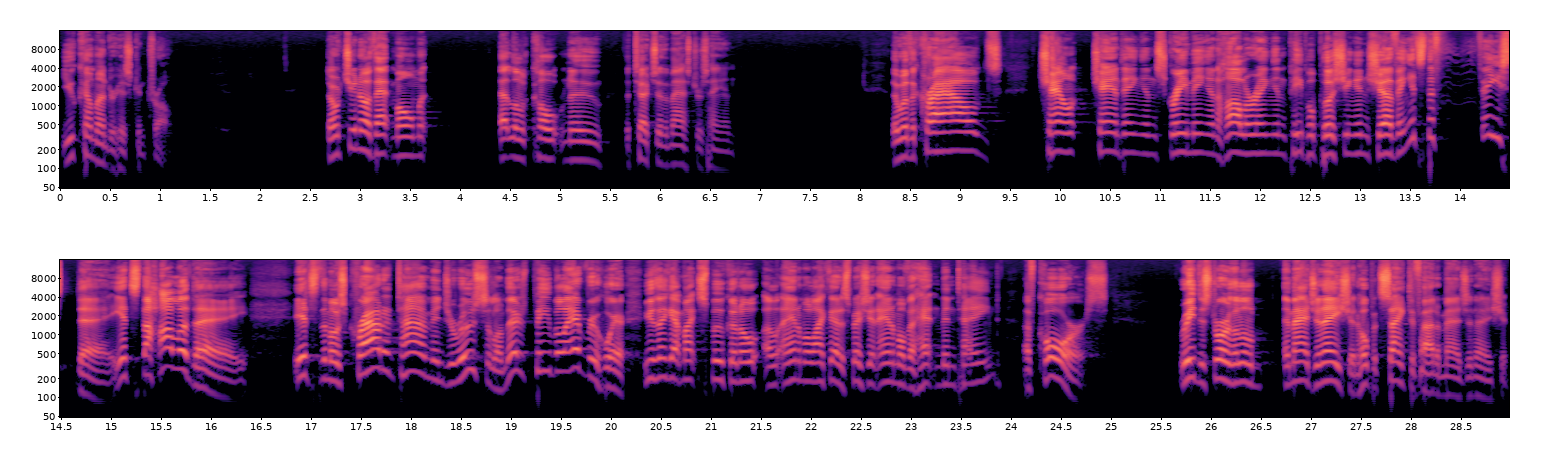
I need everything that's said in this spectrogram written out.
you come under His control. Don't you know at that moment, that little colt knew the touch of the Master's hand? There were the crowds chant, chanting and screaming and hollering and people pushing and shoving. It's the feast day, it's the holiday. It's the most crowded time in Jerusalem. There's people everywhere. You think that might spook an, old, an animal like that, especially an animal that hadn't been tamed? Of course. Read the story with a little imagination. Hope it's sanctified imagination.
